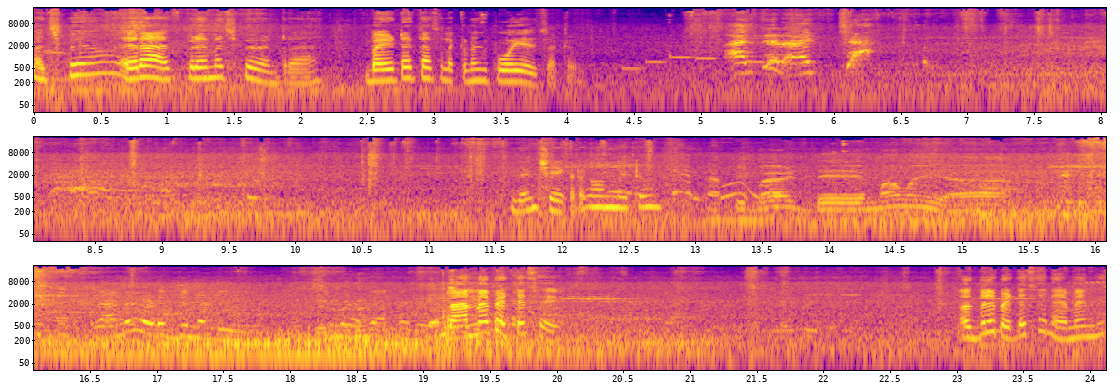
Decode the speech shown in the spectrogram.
మర్చిపోయాం? ఎరా స్ప్రే మర్చిపోయావంటరా? బయట అయితే అసలు ఎక్కడ నుంచి పోయేది చక్కగా. ఇదేం చీకటిగా ఉంది హ్యాపీ బర్త్డే మామయ్య. దాని మీద పెట్టేసేయి. వద్దులే పెట్టేసాను ఏమైంది?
